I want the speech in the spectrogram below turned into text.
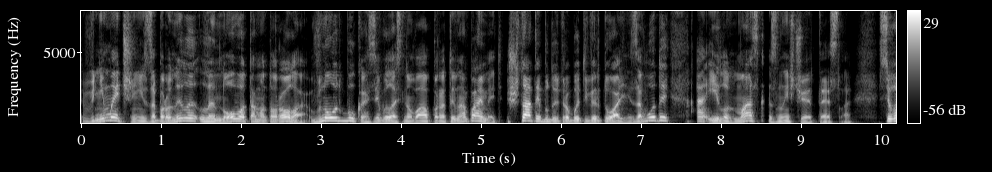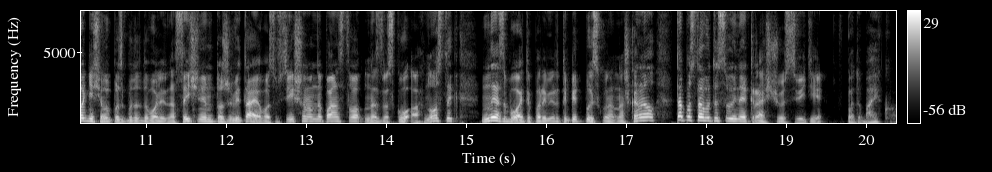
В Німеччині заборонили Lenovo та Motorola. В ноутбуках з'явилась нова оперативна пам'ять. Штати будуть робити віртуальні заводи, а Ілон Маск знищує Тесла. Сьогоднішній випуск буде доволі насиченим. Тож вітаю вас усіх, шановне панство. На зв'язку Агностик. Не забувайте перевірити підписку на наш канал та поставити свою найкращу у світі вподобайку.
